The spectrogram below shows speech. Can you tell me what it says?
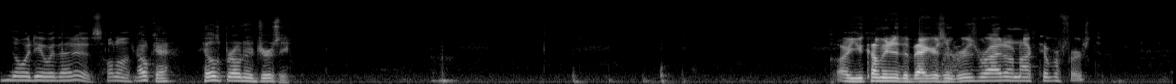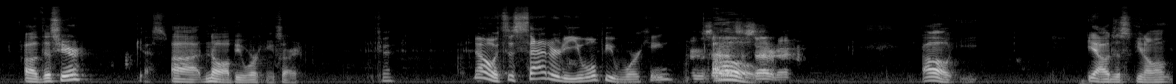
No idea where that is. Hold on. Okay, Hillsboro, New Jersey. Are you coming to the Baggers and Brews ride on October 1st? Uh, this year? Yes. Uh, no, I'll be working. Sorry. Okay. No, it's a Saturday. You won't be working. I was gonna Oh. a Saturday. Oh, yeah. I'll just you know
